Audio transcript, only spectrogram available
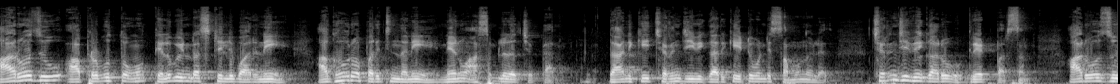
ఆ రోజు ఆ ప్రభుత్వం తెలుగు ఇండస్ట్రీలు వారిని అగౌరవపరిచిందని నేను అసెంబ్లీలో చెప్పాను. దానికి చిరంజీవి గారికి ఎటువంటి సంబంధం లేదు. చిరంజీవి గారు గ్రేట్ పర్సన్. ఆ రోజు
